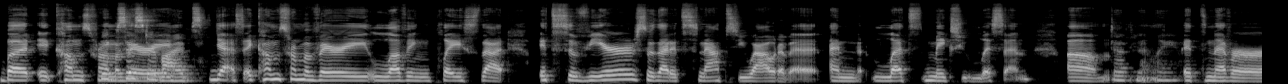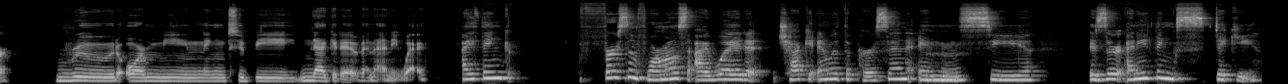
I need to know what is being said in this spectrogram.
but it comes from Big a very vibes. yes, it comes from a very loving place that it's severe so that it snaps you out of it and lets makes you listen. Um, Definitely, it's never rude or meaning to be negative in any way. I think first and foremost, I would check in with the person and mm-hmm. see is there anything sticky?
